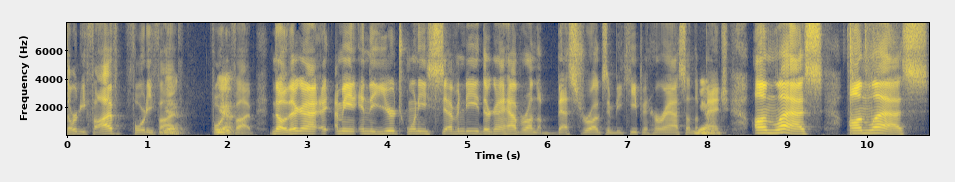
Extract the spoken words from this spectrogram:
35, 45. Yeah. 45. Yeah. No, they're going to, I mean, in the year 2070, they're going to have her on the best drugs and be keeping her ass on the yeah. bench. Unless, unless,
